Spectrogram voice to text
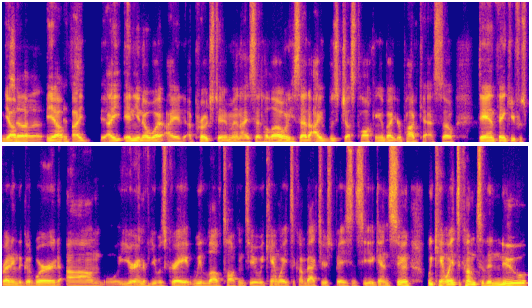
Yep. So yep. I, I, and you know what? I approached him and I said hello, and he said I was just talking about your podcast. So, Dan, thank you for spreading the good word. Um, your interview was great. We love talking to you. We can't wait to come back to your space and see you again soon. We can't wait to come to the new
